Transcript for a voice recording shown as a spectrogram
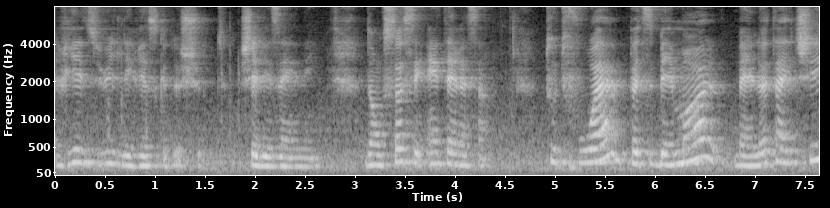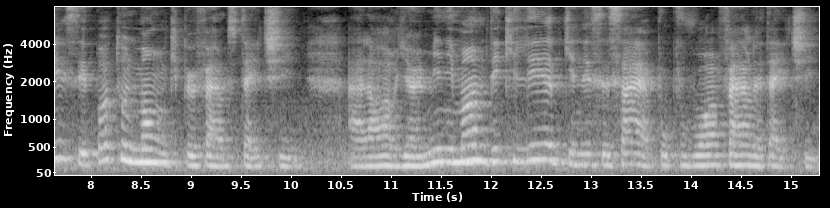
réduit les risques de chute chez les aînés. Donc ça, c'est intéressant. Toutefois, petit bémol, ben le tai chi, c'est pas tout le monde qui peut faire du tai chi. Alors, il y a un minimum d'équilibre qui est nécessaire pour pouvoir faire le tai chi.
